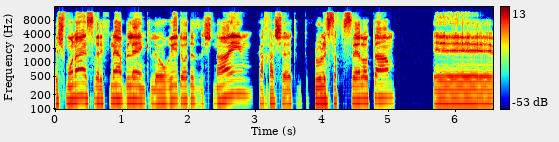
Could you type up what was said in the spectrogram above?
ב-18 לפני ה blank להוריד עוד איזה שניים, ככה שאתם תוכלו לספסל אותם, אה,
